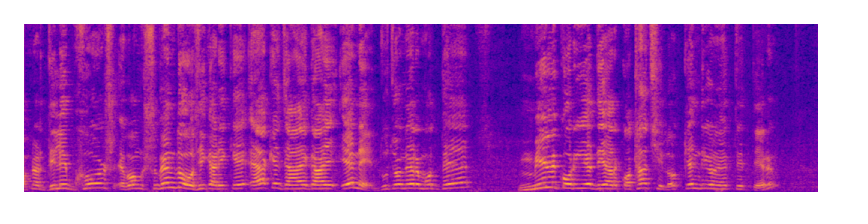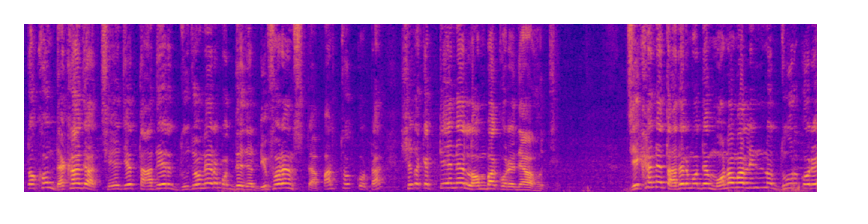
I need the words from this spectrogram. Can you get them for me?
আপনার দিলীপ ঘোষ এবং শুভেন্দু অধিকারীকে এক জায়গায় এনে দুজনের মধ্যে মিল করিয়ে দেওয়ার কথা ছিল কেন্দ্রীয় নেতৃত্বের, তখন দেখা যাচ্ছে যে তাদের দুজনের মধ্যে যে ডিফারেন্সটা পার্থক্যটা, সেটাকে টেনে লম্বা করে দেওয়া হচ্ছে। যেখানে তাদের মধ্যে মনোমালিন্য দূর করে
